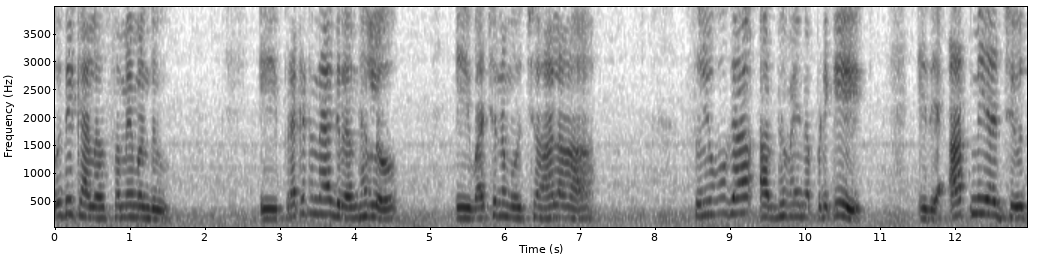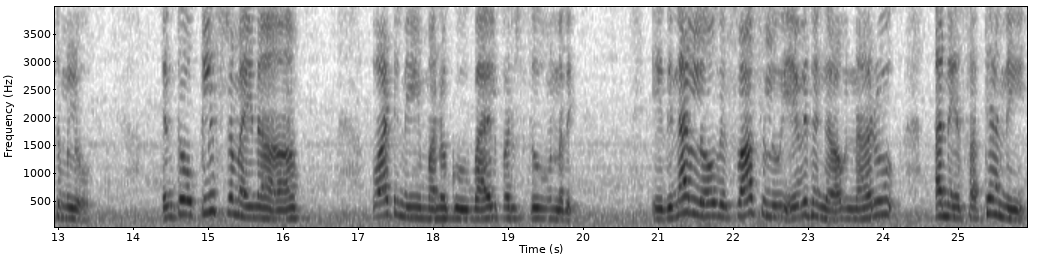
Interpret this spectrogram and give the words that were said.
ఉదయకాల సమయమందు ఈ ప్రకటన గ్రంథంలో ఈ వచనము చాలా సులువుగా అర్థమైనప్పటికీ ఇది ఆత్మీయ జీవితంలో ఎంతో క్లిష్టమైన వాటిని మనకు బయలుపరుస్తూ ఉన్నది. ఈ దినాల్లో విశ్వాసులు ఏ విధంగా ఉన్నారు అనే సత్యాన్ని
